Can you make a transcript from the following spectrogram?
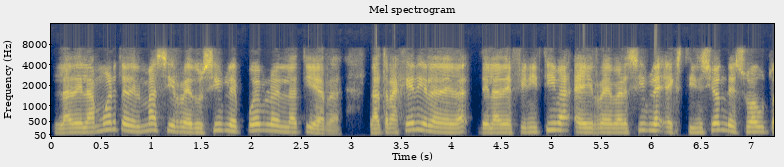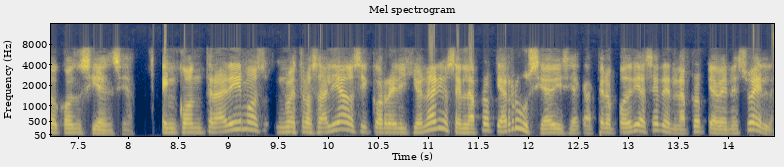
la de la muerte del más irreducible pueblo en la tierra, la tragedia de la, de la definitiva e irreversible extinción de su autoconciencia. Encontraremos nuestros aliados y correligionarios en la propia Rusia, dice acá, pero podría ser en la propia Venezuela.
